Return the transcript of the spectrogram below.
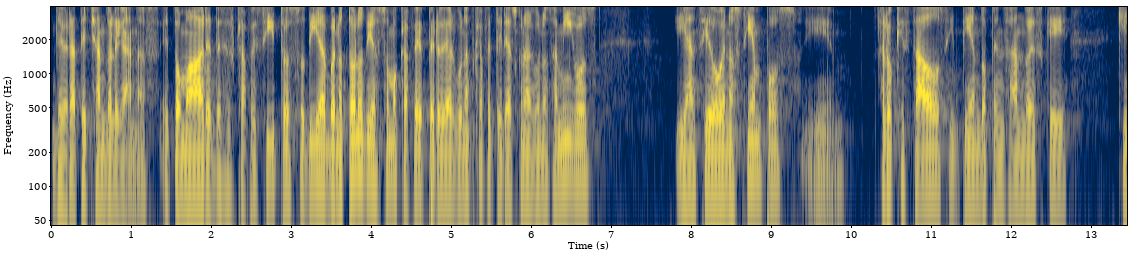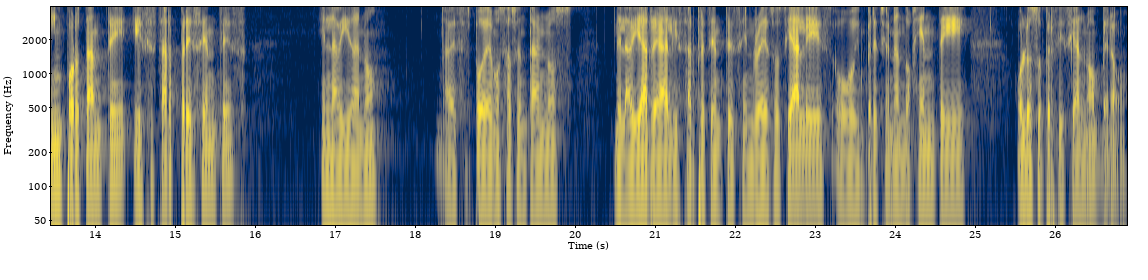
de verdad echándole ganas. He tomado varias veces cafecito estos días. Bueno, todos los días tomo café, pero de algunas cafeterías con algunos amigos y han sido buenos tiempos. Y algo que he estado sintiendo, pensando es que qué importante es estar presentes en la vida, ¿no? A veces podemos asentarnos de la vida real y estar presentes en redes sociales o impresionando gente o lo superficial, ¿no? Pero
